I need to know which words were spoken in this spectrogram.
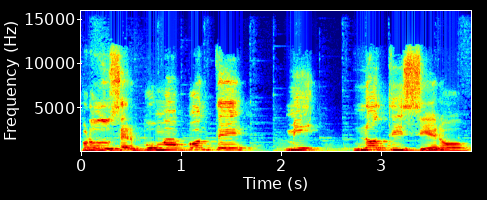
producer Puma, ponte mi noticiero.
